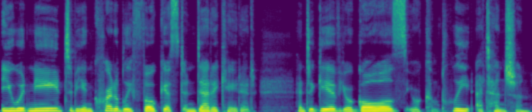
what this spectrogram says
You would need to be incredibly focused and dedicated and to give your goals your complete attention.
